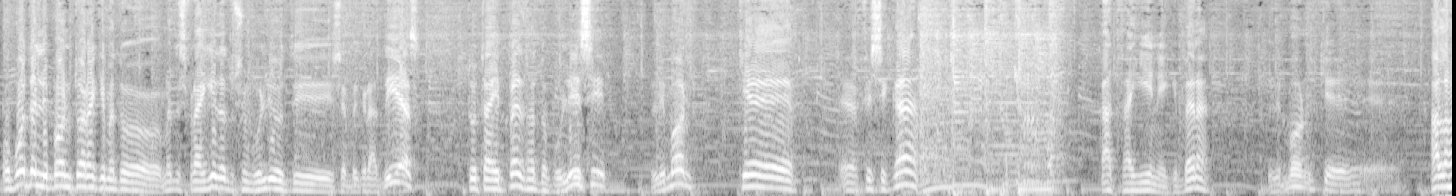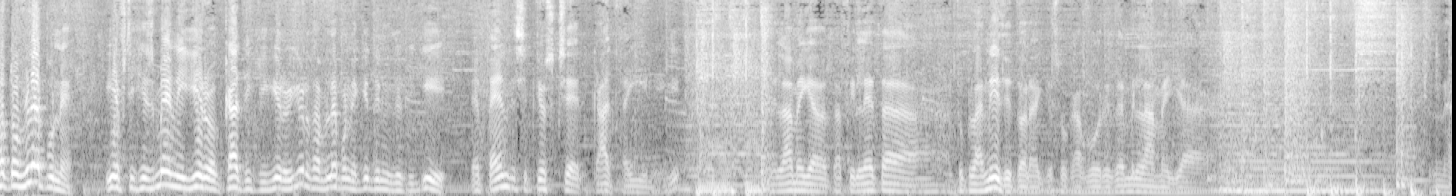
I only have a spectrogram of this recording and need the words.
οπότε λοιπόν τώρα και με, το, με τη σφραγίδα του Συμβουλίου της Επικρατείας το ΤΑΙΠΕΔ θα το πουλήσει λοιπόν και ε, φυσικά κάτι θα γίνει εκεί πέρα Λοιπόν και... Αλλά θα το βλέπουνε οι ευτυχισμένοι γύρω κάτοικοι γύρω γύρω θα βλέπουν εκεί την ιδιωτική επένδυση ποιος ξέρει κάτι θα γίνει εκεί μιλάμε για τα φιλέτα του πλανήτη τώρα και στο καβούρι δεν μιλάμε για ναι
